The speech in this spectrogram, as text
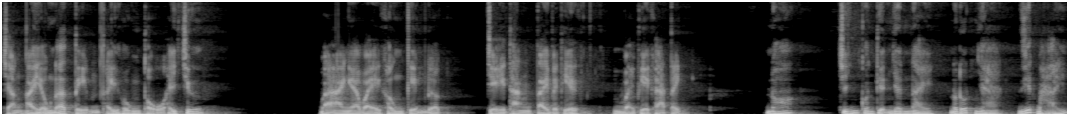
Chẳng hay ông đã tìm thấy hung thủ hay chưa? Bà hai nghe vậy không kiểm được, Chỉ thẳng tay về phía Về phía khả tình Nó, Chính con tiện nhân này, Nó đốt nhà giết bà ấy.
